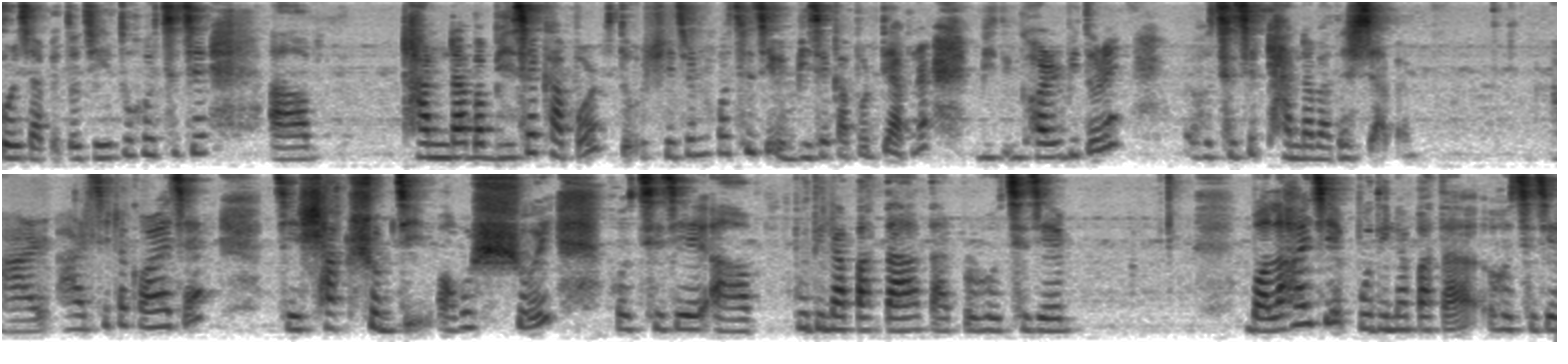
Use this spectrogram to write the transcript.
করে যাবে। তো যেহেতু হচ্ছে যে ঠান্ডা বা ভেজা কাপড়, তো সেজন্য হচ্ছে যে ওই ভেজা কাপড় দিয়ে আপনার ঘরের ভিতরে হচ্ছে যে ঠান্ডা বাতাস যাবে। আর আর যেটা করা যায় যে শাক সবজি অবশ্যই হচ্ছে যে পুদিনা পাতা, তারপর হচ্ছে যে বলা হয় যে পুদিনা পাতা হচ্ছে যে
